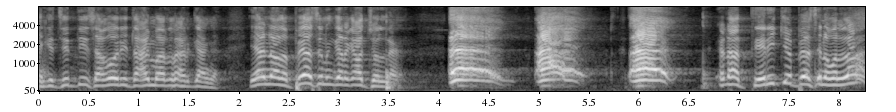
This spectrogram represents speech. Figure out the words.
எங்கள் சித்தி சகோதரி தாய்மாரெலாம் இருக்காங்க. ஏன்னா அதை பேசணுங்கிறக்கா சொல்கிறேன் ஏய், ஏய், ஏய். ஏடா தெரிக்க பேசினவெல்லாம்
